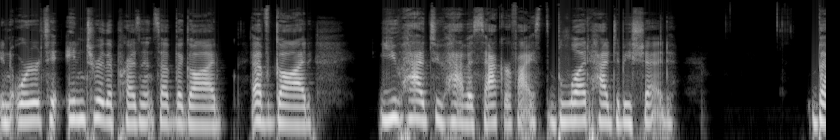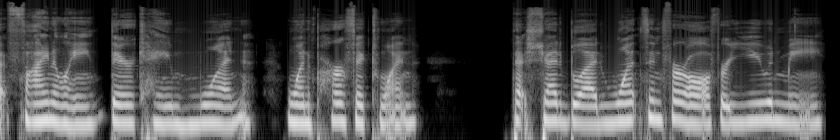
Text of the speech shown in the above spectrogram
in order to enter the presence of the God, of God, you had to have a sacrifice. Blood had to be shed. But finally, there came one, one perfect one that shed blood once and for all for you and me,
